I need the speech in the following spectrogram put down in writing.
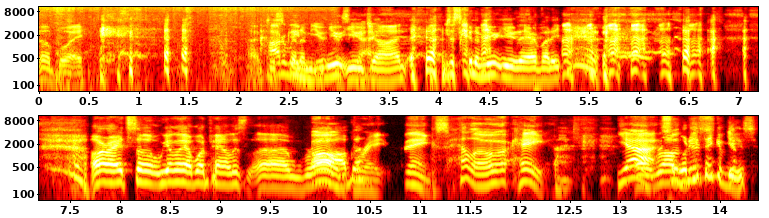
Oh boy. I'm How do we mute mute, you, guy? John. I'm just gonna mute you there, buddy. All right, so we only have one panelist, uh, Rob. Oh, great. Thanks. Hello. Hey. Uh, Yeah. Rob, so what do you think of yeah, these?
